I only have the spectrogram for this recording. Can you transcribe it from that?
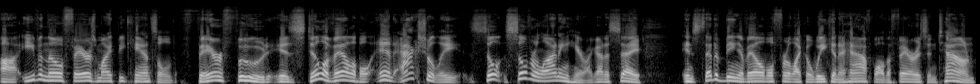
uh, even though fairs might be canceled, fair food is still available. And actually, sil- silver lining here, I got to say, instead of being available for like a week and a half while the fair is in town,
